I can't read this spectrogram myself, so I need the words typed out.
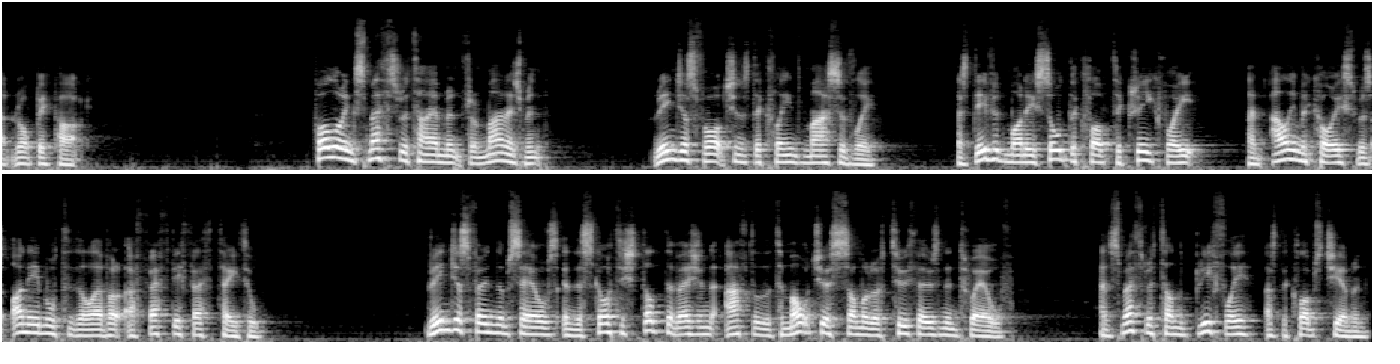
at Rugby Park. Following Smith's retirement from management, Rangers' fortunes declined massively as David Murray sold the club to Craig Whyte and Ali McCoist was unable to deliver a 55th title. Rangers found themselves in the Scottish Third Division after the tumultuous summer of 2012, and Smith returned briefly as the club's chairman.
